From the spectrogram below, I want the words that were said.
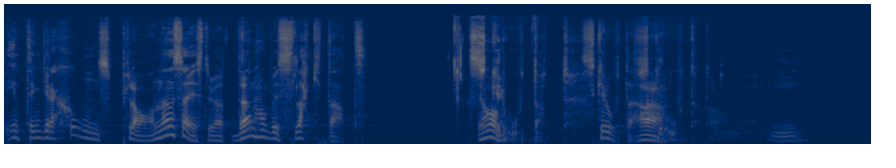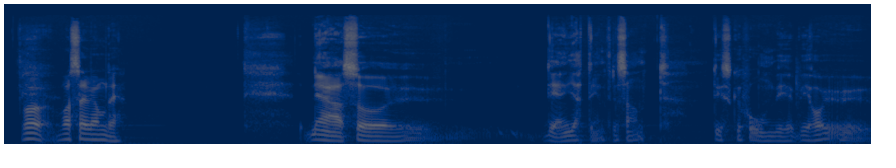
integrationsplanen sägs det ju att den har vi slaktat. Skrotat. Skrotat, ja. Skrotat har de. Mm. Vad, vad, säger vi om det? Nej, alltså, det är en jätteintressant diskussion. Vi, vi, har, ju,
